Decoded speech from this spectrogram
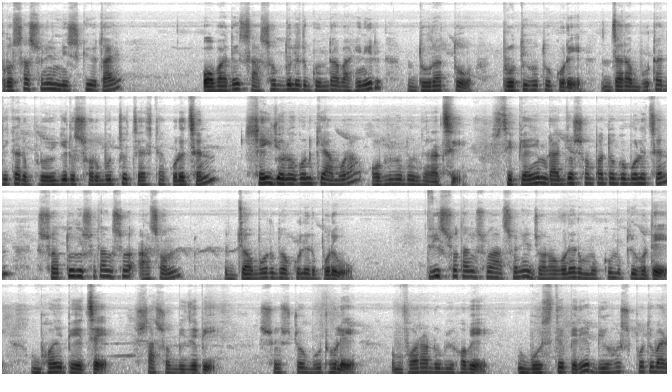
প্রশাসনের নিষ্ক্রিয়তায় অবাধে শাসক দলের গুন্ডা বাহিনীর দূরত্ব প্রতিহত করে যারা ভোটাধিকার প্রয়োগের সর্বোচ্চ চেষ্টা করেছেন, সেই জনগণকে আমরা অভিনন্দন জানাচ্ছি। সিপিআইএম রাজ্য সম্পাদক বলেছেন, সত্তর শতাংশ আসন জবরদখলের পরেও ত্রিশ শতাংশ আসনে জনগণের মুখোমুখি হতে ভয় পেয়েছে শাসক বিজেপি। সুষ্ঠু বুথ হলে ভরাডুবি হবে বুঝতে পেরে বৃহস্পতিবার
